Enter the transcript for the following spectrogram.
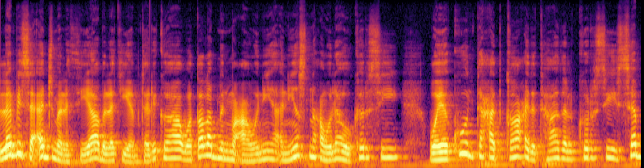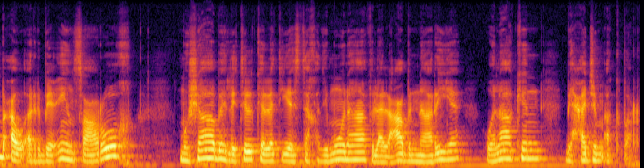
لبس أجمل الثياب التي يمتلكها وطلب من معاونيه أن يصنعوا له كرسي ويكون تحت قاعدة هذا الكرسي 47 صاروخ مشابه لتلك التي يستخدمونها في الألعاب النارية ولكن بحجم أكبر.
